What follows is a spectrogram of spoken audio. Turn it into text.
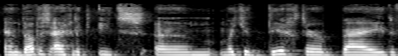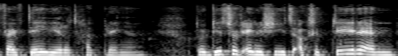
En dat is eigenlijk iets um, wat je dichter bij de 5D-wereld gaat brengen. Door dit soort energieën te accepteren en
